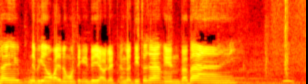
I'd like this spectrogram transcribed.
na nabigyan ko kayo ng konting ideya ulit. Hanggang dito na lang and bye-bye!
